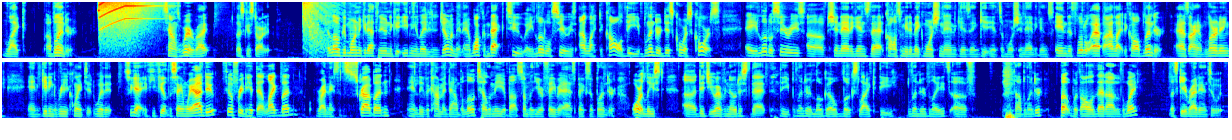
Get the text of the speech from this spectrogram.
like a blender? Sounds weird, right? Let's get started. Hello, good morning, good afternoon, and good evening, ladies and gentlemen, and welcome back to a little series I like to call the Blender Discourse Course. A little series of shenanigans that cause me to make more shenanigans and get into more shenanigans in this little app I like to call Blender, as I am learning and getting reacquainted with it. So yeah, if you feel the same way I do, feel free to hit that like button right next to the subscribe button and leave a comment down below telling me about some of your favorite aspects of Blender. Or at least, uh, did you ever notice that the Blender logo looks like the Blender blades of a blender. But with all of that out of the way, let's get right into it.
